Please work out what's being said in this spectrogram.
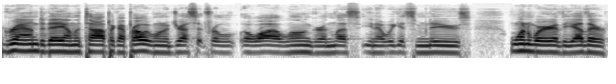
ground today on the topic, I probably won't address it for a while longer unless, you know, we get some news one way or the other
